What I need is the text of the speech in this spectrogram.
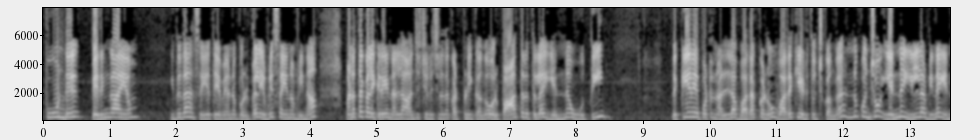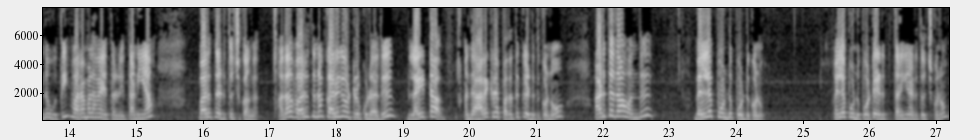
பூண்டு பெருங்காயம் இதுதான் செய்ய தேவையான பொருட்கள். எப்படி செய்யணும் அப்படின்னா மணத்தக்காளி கீரையை நல்லா ஆஞ்சு சின்ன சின்னதாக கட் பண்ணிக்காங்க. ஒரு பாத்திரத்தில் எண்ணெய் ஊற்றி இந்த கீரையை போட்டு நல்லா வதக்கணும். வதக்கி எடுத்து வச்சுக்கோங்க. இன்னும் கொஞ்சம் எண்ணெய் இல்லை அப்படின்னா எண்ணெய் ஊற்றி வரமிளகாய் தனி- வறுத்து எடுத்து வச்சுக்கோங்க. அதாவது வறுத்துனா கருக விட்டுறக்கூடாது. லைட்டாக அந்த அரைக்கிற பதத்துக்கு எடுத்துக்கணும். அடுத்ததாக வந்து வெள்ளை பூண்டு போட்டுக்கணும். வெள்ளை பூண்டு போட்டு எடுத்து தனியாக எடுத்து வச்சுக்கணும்.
